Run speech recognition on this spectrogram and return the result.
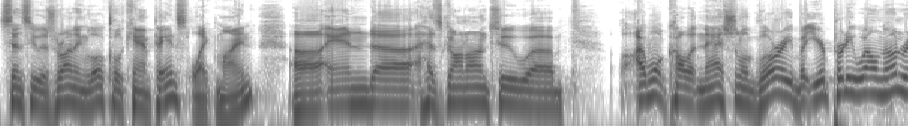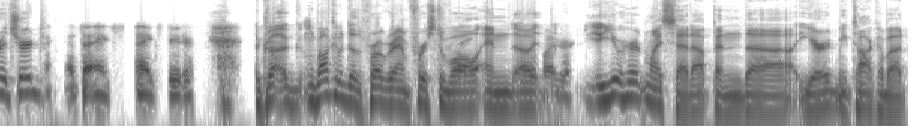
since he was running local campaigns like mine uh, and uh, has gone on to uh, I won't call it national glory, but you're pretty well known, Richard. Thanks, thanks, Peter. Welcome to the program, first of all. And uh, you heard my setup, and uh, you heard me talk about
